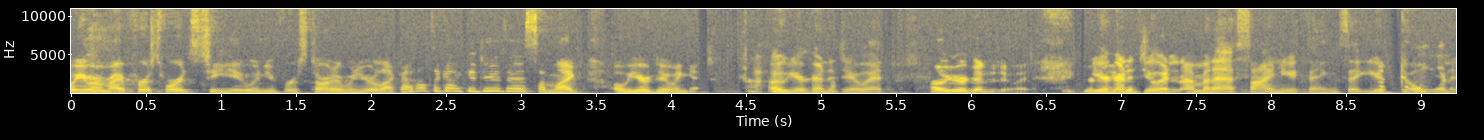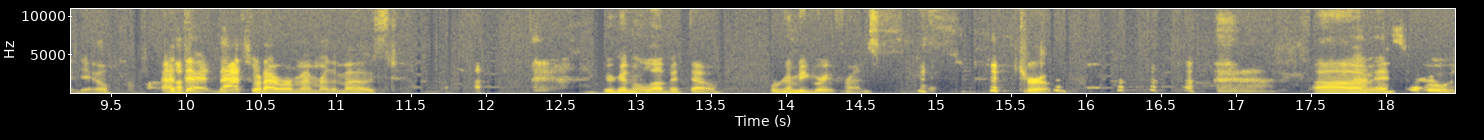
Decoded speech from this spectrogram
Well, you remember my first words to you when you first started, when you were like, I don't think I could do this. I'm like, oh, you're doing it. Oh, you're going to do it. oh, you're going to do it. You're, you're going to do it. And I'm going to assign you things that you don't want to do. And that, that's what I remember the most. You're going to love it, though. We're going to be great friends. True. Um, and so true.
